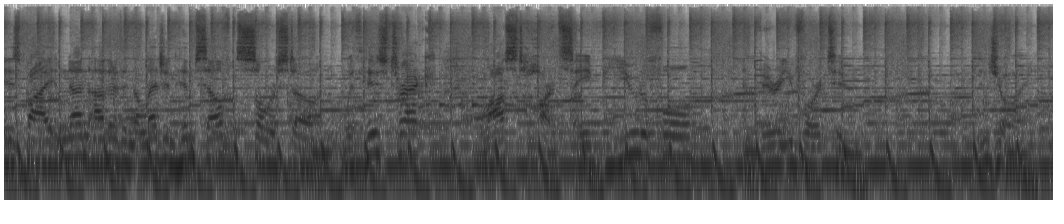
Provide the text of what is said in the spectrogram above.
is by none other than the legend himself, Solarstone, with his track Lost Hearts, a beautiful and very euphoric tune. Enjoy.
